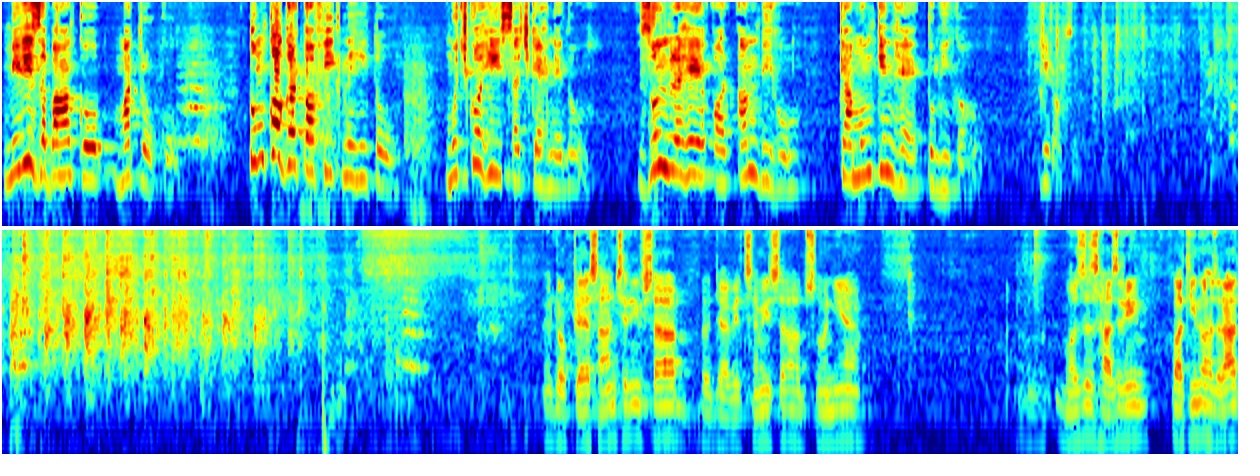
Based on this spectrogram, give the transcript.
میری زبان کو مت روکو، تم کو اگر توفیق نہیں تو مجھ کو ہی سچ کہنے دو، ظلم رہے اور ام بھی ہو، کیا ممکن ہے تم ہی کہو؟ جی ڈاکٹر صاحب۔ ڈاکٹر احسان شریف صاحب، جاوید سمی صاحب، سونیا، معزز حاضرین، خواتین و حضرات،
